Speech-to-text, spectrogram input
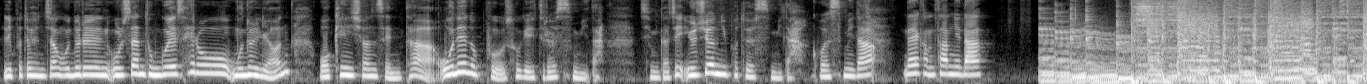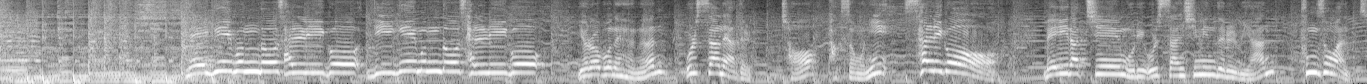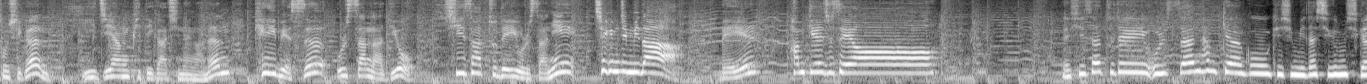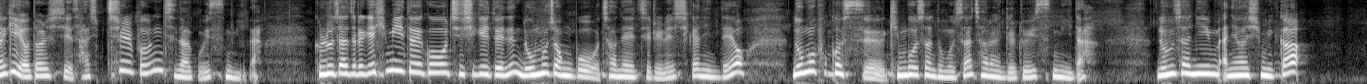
리포터 현장 오늘은 울산 동구에 새로 문을 연 워케이션 센터 온앤오프 소개해 드렸습니다. 지금까지 유주연 리포터였습니다. 고맙습니다. 네, 감사합니다. 내 기분도 살리고 네 기분도 살리고 여러분의 흥은 울산의 아들 저 박성훈이 살리고 매일 아침 우리 울산 시민들을 위한 풍성한 소식은 이지양 PD가 진행하는 KBS 울산 라디오 시사투데이 울산이 책임집니다. 매일 함께 해주세요. 네, 시사투데이 울산 함께하고 계십니다. 지금 시각이 8시 47분 지나고 있습니다. 근로자들에게 힘이 되고 지식이 되는 노무 정보 전해드리는 시간인데요. 노무 포커스 김보선 노무사 전화 연결돼 있습니다. 노무사님 안녕하십니까?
